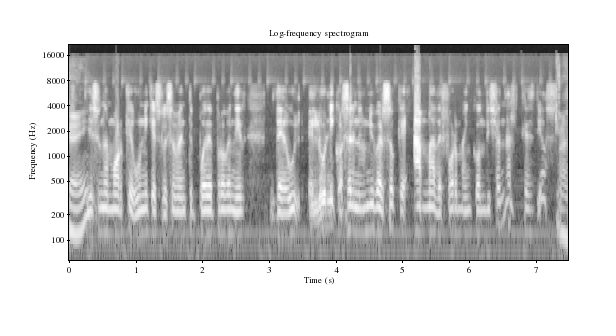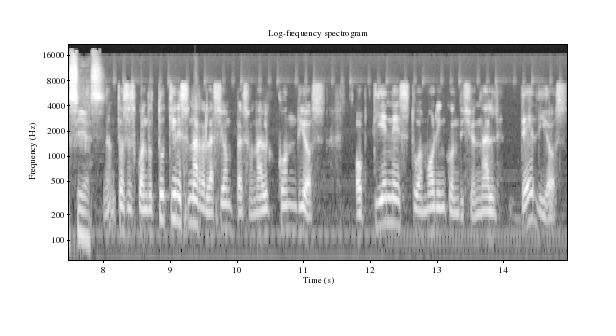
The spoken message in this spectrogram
Y es un amor que única y exclusivamente puede provenir de el único ser en el universo que ama de forma incondicional, que es Dios. Así es. Entonces, cuando tú tienes una relación personal con Dios, obtienes tu amor incondicional de Dios,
